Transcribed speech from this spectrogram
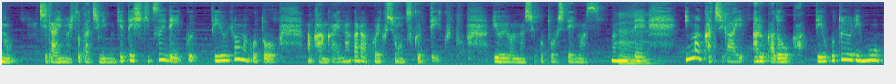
の時代の人たちに向けて引き継いでいくっていうようなことを考えながらコレクションを作っていくというような仕事をしています。なので、うん、今価値があるかどうかっていうことよりも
